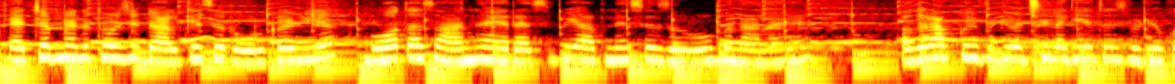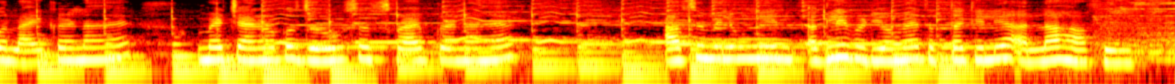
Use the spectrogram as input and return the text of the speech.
केचप मैंने थोड़ी सी डाल के इसे रोल कर लिया। बहुत आसान है, ये रेसिपी आपने इसे ज़रूर बनाना है। अगर आपको ये वीडियो अच्छी लगी है तो इस वीडियो को लाइक करना है मेरे चैनल को ज़रूर सब्सक्राइब करना है। आपसे मिलूँगी अगली वीडियो में, तब तक के लिए अल्लाह हाफिज़।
